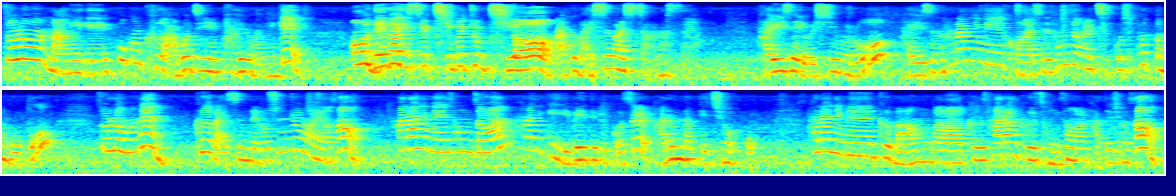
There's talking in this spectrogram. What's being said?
솔로몬 왕에게 혹은 그 아버지인 다윗 왕에게 어 내가 있을 집을 좀 지어라고 말씀하시지 않았어요. 다윗의 열심으로 다윗은 하나님이 거하실 성전을 짓고 싶었던 거고 솔로몬은 그 말씀대로 순종하여서 하나님의 성전 하나님께 예배드릴 것을 아름답게 지었고 하나님은 그 마음과 그 사랑 그 정성을 받으셔서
